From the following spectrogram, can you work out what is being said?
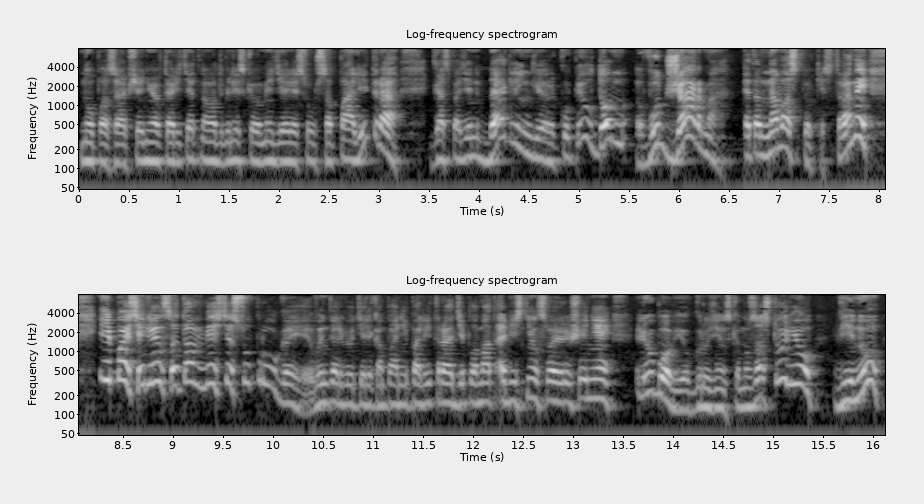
Но по сообщению авторитетного тбилисского медиаресурса Палитра, господин Беглингер купил дом в Уджарма, это на востоке страны, и поселился там вместе с супругой. В интервью телекомпании Палитра дипломат объяснил свое решение любовью к грузинскому застолью, вину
